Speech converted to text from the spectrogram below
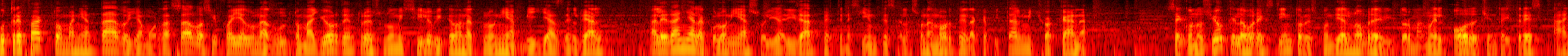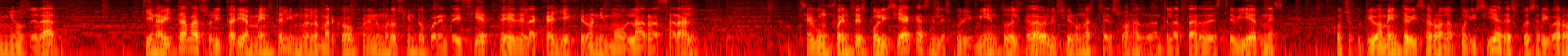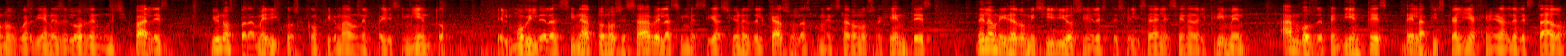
Putrefacto, maniatado y amordazado, así fue hallado un adulto mayor dentro de su domicilio ubicado en la colonia Villas del Real, aledaña a la colonia Solidaridad, pertenecientes a la zona norte de la capital michoacana. Se conoció que el ahora extinto respondía al nombre de Víctor Manuel O, de 83 años de edad, quien habitaba solitariamente el inmueble marcado con el número 147 de la calle Jerónimo Larrazaral. Según fuentes policíacas, el descubrimiento del cadáver lo hicieron unas personas durante la tarde de este viernes, Consecutivamente avisaron a la policía, después arribaron los guardianes del orden municipales y unos paramédicos que confirmaron el fallecimiento. El móvil del asesinato no se sabe, las investigaciones del caso las comenzaron los agentes de la Unidad de Homicidios y de la especializada en la escena del crimen, ambos dependientes de la Fiscalía General del Estado.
